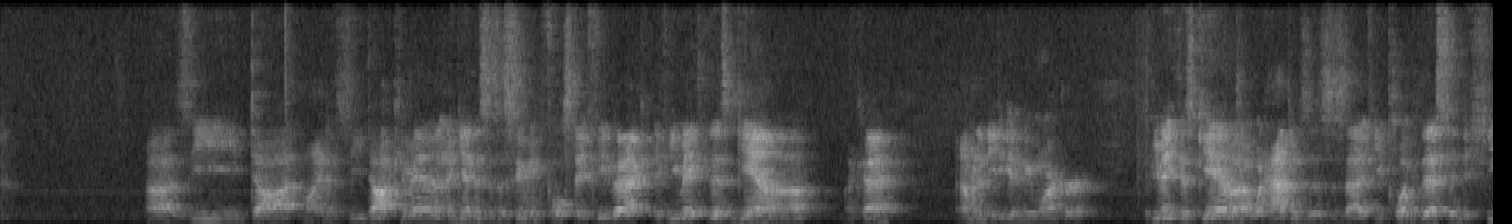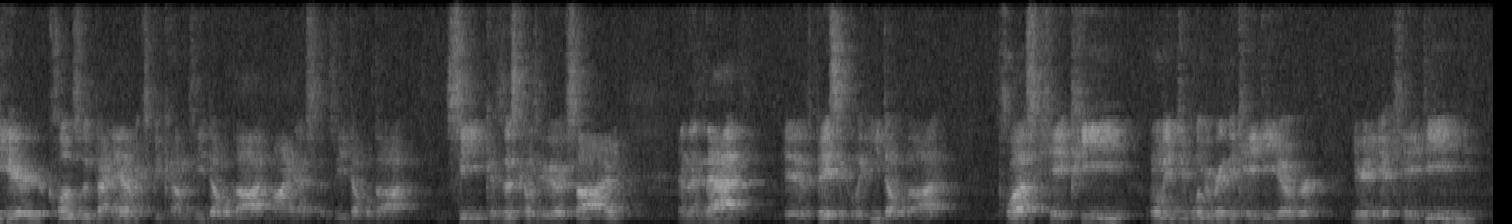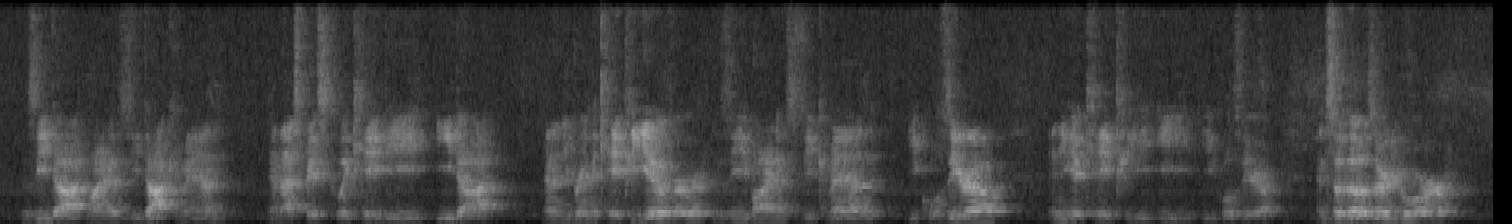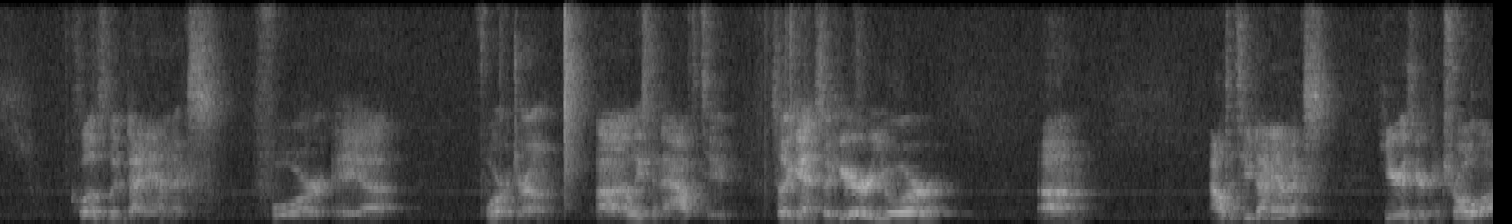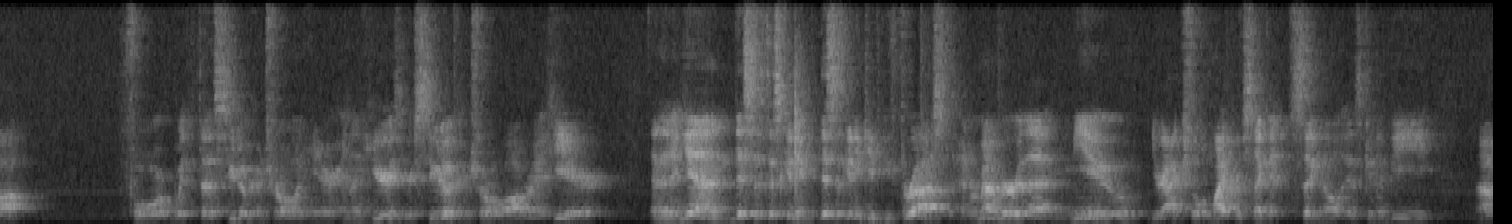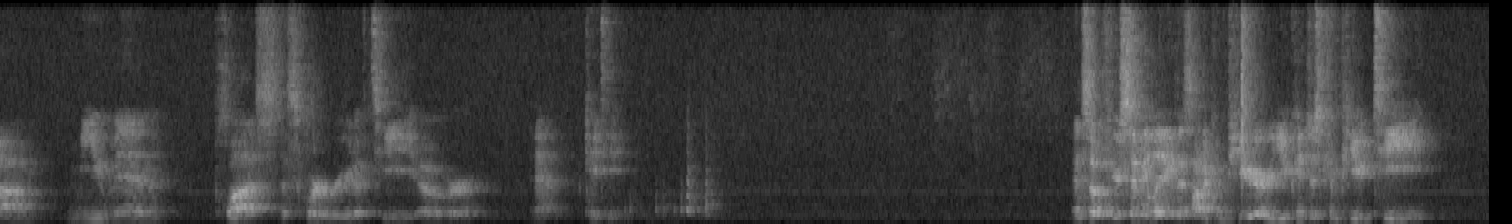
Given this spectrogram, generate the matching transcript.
uh, z dot minus z dot command. And again, this is assuming full state feedback. If you make this gamma, okay, I'm going to need to get a new marker. If you make this gamma, what happens is, is that if you plug this into here, your closed loop dynamics becomes z double dot minus z double dot c, because this comes to the other side, and then that is basically e double dot plus kp. Let me, let me bring the kd over. You're going to get kd z dot minus z dot command, and that's basically kd e dot, and then you bring the kp over, z minus z command equals zero, and you get kpe equals zero. And so those are your closed loop dynamics for a, uh, for a drone, uh, at least in the altitude. So again, so here are your um, altitude dynamics, here is your control law for with the pseudo control in here, and then here is your pseudo control law right here. And then again, this is just gonna this is gonna give you thrust, and remember that mu, your actual microsecond signal, is gonna be um, mu min plus the square root of t over n, kt. And so if you're simulating this on a computer, you can just compute t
